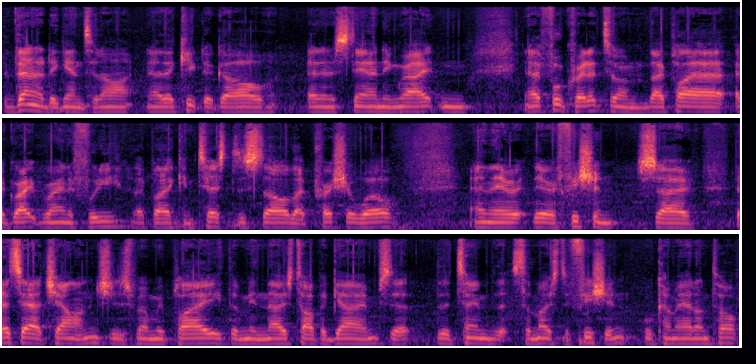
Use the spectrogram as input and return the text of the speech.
They've done it again tonight. You know they kicked a goal at an astounding rate, and you know full credit to them. They play a, a great brand of footy. They play a contested style. They pressure well and they're they're efficient. So that's our challenge: is when we play them in those type of games, that the team that's the most efficient will come out on top.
